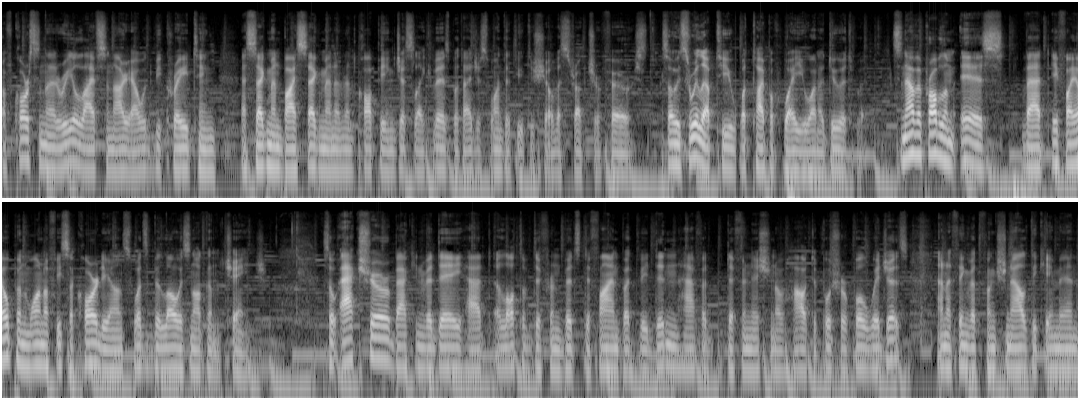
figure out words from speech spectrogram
Of course, in a real life scenario, I would be creating a segment by segment and then copying just like this, but I just wanted you to show the structure first. So it's really up to you what type of way you want to do it with. So now the problem is that if I open one of these accordions, what's below is not going to change. So Axure back in the day had a lot of different bits defined, but we didn't have a definition of how to push or pull widgets. And I think that functionality came in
